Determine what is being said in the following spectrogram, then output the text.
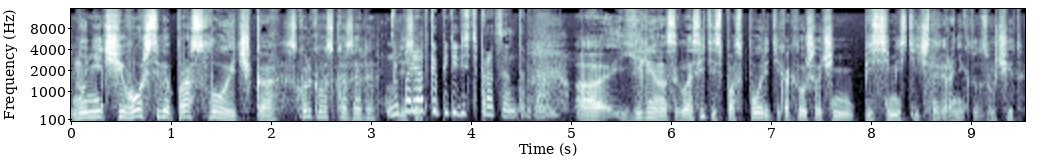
Ну ничего ж себе прослоечка. Сколько вы сказали? 50? Ну, порядка 50%, да. А, Елена, согласитесь поспорить, и как-то уж очень пессимистично, Вероника, тут звучит.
